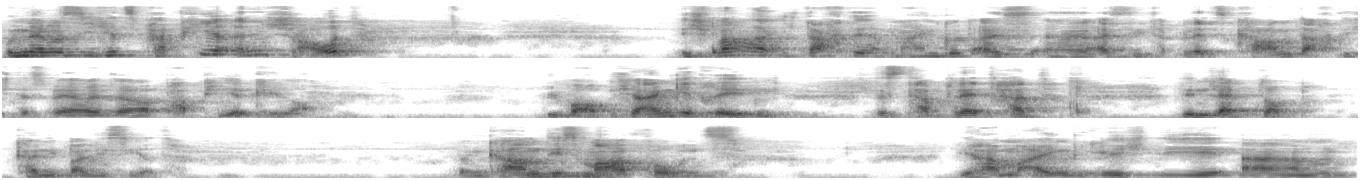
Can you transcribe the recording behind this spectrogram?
Und wenn man sich jetzt Papier anschaut, ich war, ich dachte, mein Gott, als, äh, als die Tablets kamen, dachte ich, das wäre der Papierkiller. Überhaupt nicht eingetreten. Das Tablett hat den Laptop kannibalisiert. Dann kamen die Smartphones. Die haben eigentlich die, ähm,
